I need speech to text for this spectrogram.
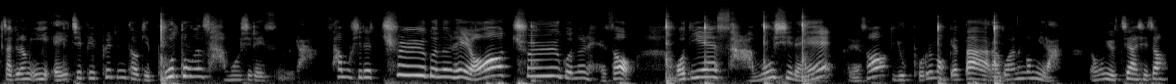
자, 그럼 이 HP 프린터기 보통은 사무실에 있습니다. 사무실에 출근을 해요. 출근을 해서 어디에 사무실에 그래서 육포를 먹겠다라고 하는 겁니다. 너무 유치하시죠?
